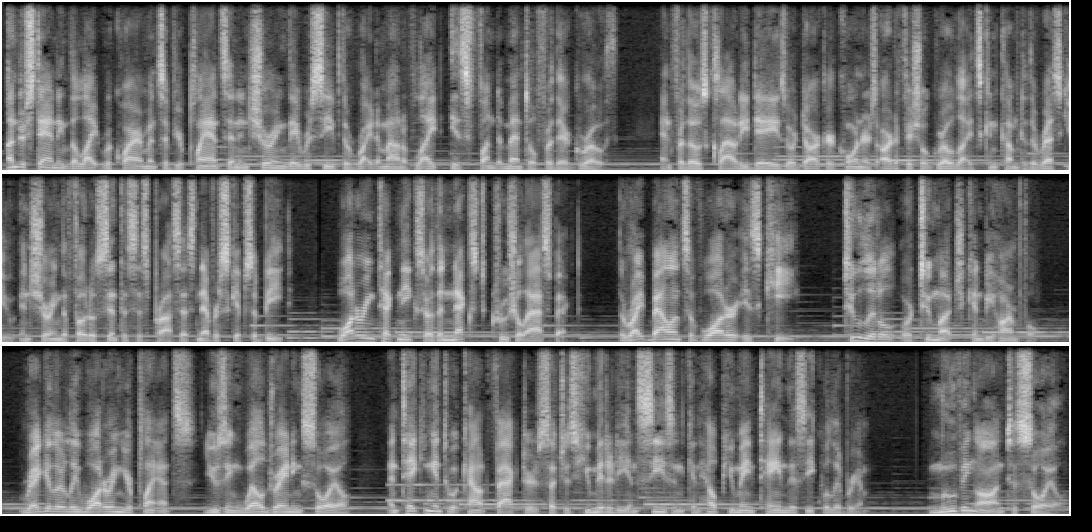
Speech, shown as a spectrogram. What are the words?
Understanding the light requirements of your plants and ensuring they receive the right amount of light is fundamental for their growth. And for those cloudy days or darker corners, artificial grow lights can come to the rescue, ensuring the photosynthesis process never skips a beat. Watering techniques are the next crucial aspect. The right balance of water is key. Too little or too much can be harmful. Regularly watering your plants, using well-draining soil, and taking into account factors such as humidity and season can help you maintain this equilibrium. Moving on to soil.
